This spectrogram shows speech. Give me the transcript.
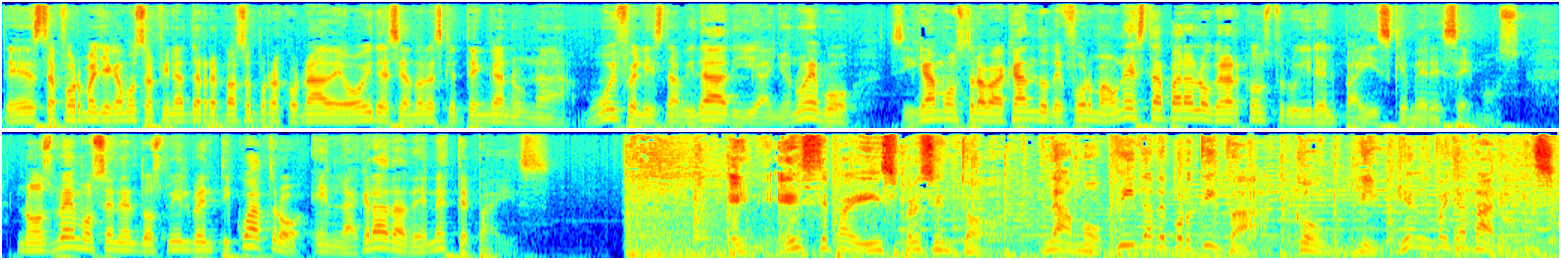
De esta forma llegamos al final del repaso por la jornada de hoy, deseándoles que tengan una muy feliz Navidad y Año Nuevo. Sigamos trabajando de forma honesta para lograr construir el país que merecemos. Nos vemos en el 2024 en la grada de En este país. En este país presentó La Movida Deportiva con Miguel Valladares.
